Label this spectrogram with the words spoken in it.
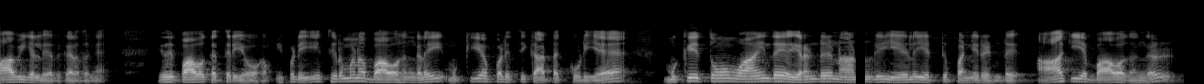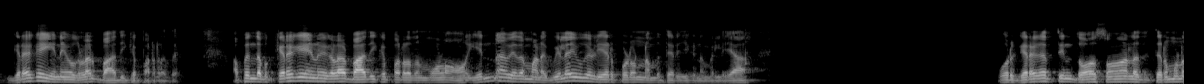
பாவிகள் இருக்கிறதுங்க. இது பாவ கத்திரி யோகம். இப்படி திருமண பாவகங்களை முக்கியப்படுத்தி காட்டக்கூடிய முக்கியத்துவம் வாய்ந்த இரண்டு நான்கு ஏழு எட்டு பன்னிரெண்டு ஆகிய பாவகங்கள் கிரக இணைவுகளால் பாதிக்கப்படுறது. அப்போ இந்த கிரக இணைவுகளால் பாதிக்கப்படுறதன் மூலம் என்ன விதமான விளைவுகள் ஏற்படும் நம்ம தெரிஞ்சுக்கணும் இல்லையா? ஒரு கிரகத்தின் தோஷம் அல்லது திருமண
